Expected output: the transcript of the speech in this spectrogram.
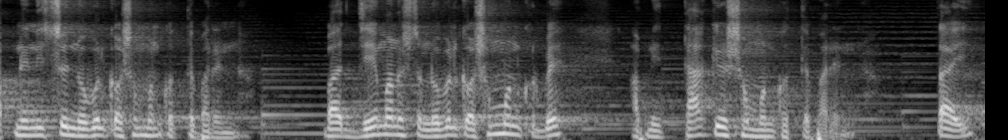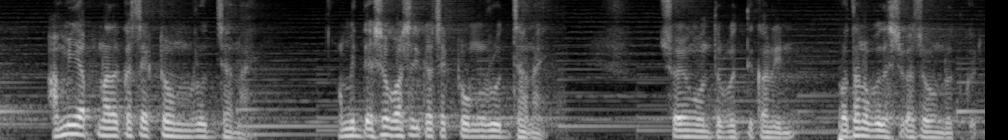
আপনি নিশ্চয়ই নোবেলকে অসম্মান করতে পারেন না, বা যে মানুষটা নোবেলকে অসম্মান করবে, আপনি তাকেও সম্মান করতে পারেন না। তাই আমি আপনার কাছে একটা অনুরোধ জানাই, আমি দেশবাসীর কাছে একটা অনুরোধ জানাই, স্বয়ং অন্তর্বর্তীকালীন প্রধান উপদেষ্টার কাছে অনুরোধ করি।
